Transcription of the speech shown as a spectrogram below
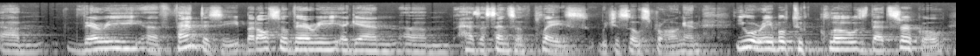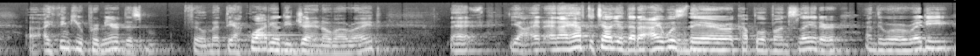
Um, very uh, fantasy, but also very, again, um, has a sense of place, which is so strong. And you were able to close that circle. Uh, I think you premiered this film at the Acquario di Genova, right? Uh, yeah, and, and I have to tell you that I was there a couple of months later, and there were already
